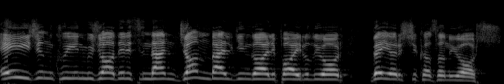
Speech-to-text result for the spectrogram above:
Agent Queen mücadelesinden Can Belgin galip ayrılıyor ve yarışı kazanıyor.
